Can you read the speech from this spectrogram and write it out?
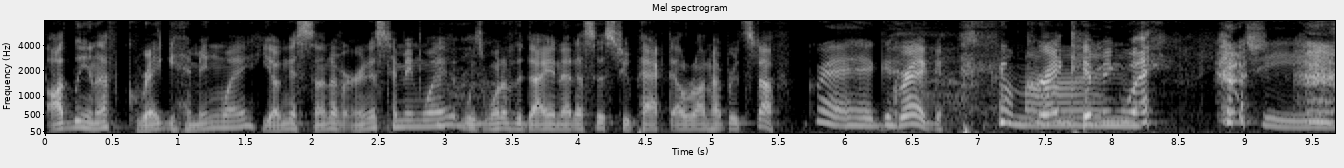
Oddly enough, Greg Hemingway, youngest son of Ernest Hemingway, uh-huh. was one of the Dianeticists who packed L. Ron Hubbard's stuff. Greg. Greg. Come on. Greg. Hemingway. Jeez.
